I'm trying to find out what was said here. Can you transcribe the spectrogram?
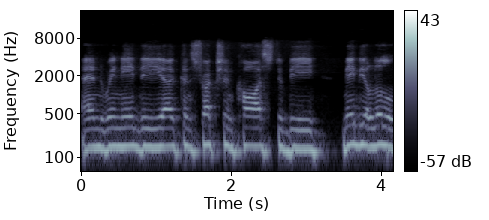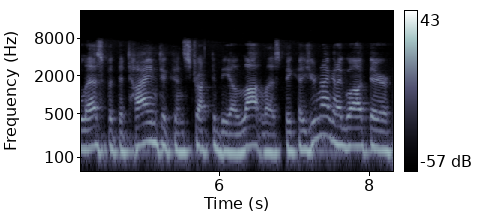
and we need the uh, construction costs to be maybe a little less, but the time to construct to be a lot less because you're not going to go out there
